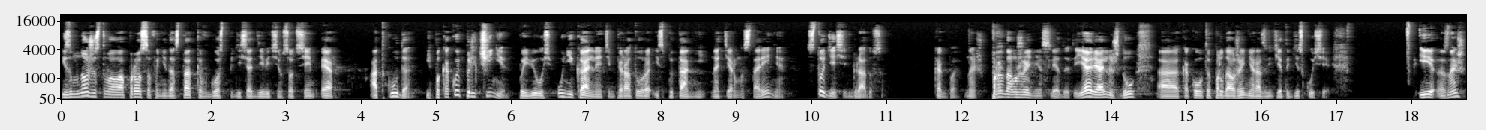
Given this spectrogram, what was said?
Из множества вопросов и недостатков ГОСТ 59707Р откуда и по какой причине появилась уникальная температура испытаний на термостарение 110 градусов? Как бы, знаешь, продолжение следует. И я реально жду а, какого-то продолжения развития этой дискуссии. И, знаешь,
